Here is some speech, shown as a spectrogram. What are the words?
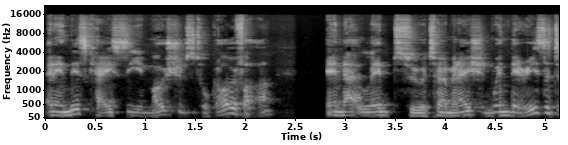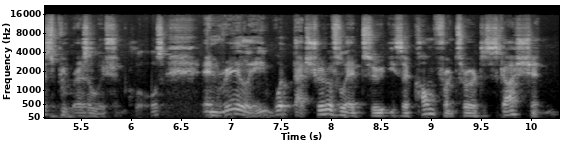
And in this case, the emotions took over and that led to a termination when there is a dispute resolution clause. And really, what that should have led to is a conference or a discussion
